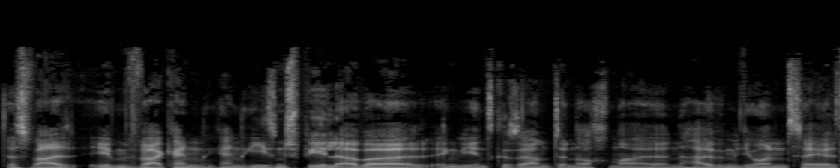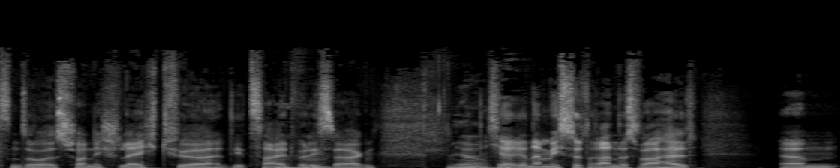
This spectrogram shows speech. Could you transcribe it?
das war eben, war kein, kein Riesenspiel, aber irgendwie insgesamt noch mal eine halbe Million Sales und so ist schon nicht schlecht für die Zeit, mhm. würde ich sagen. Ja, und ich erinnere mich so dran, das war halt, ähm,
